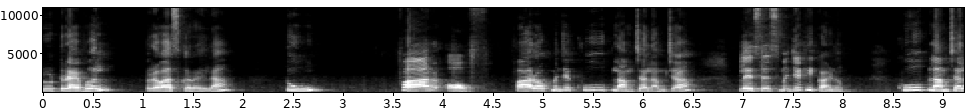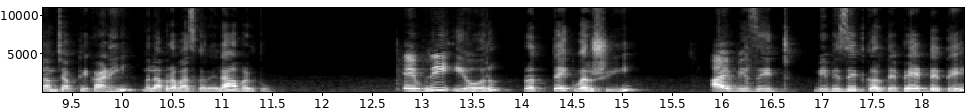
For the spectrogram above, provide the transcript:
टू ट्रॅव्हल प्रवास करायला टू फार ऑफ फार ऑफ म्हणजे खूप लांबच्या लांबच्या प्लेसेस म्हणजे ठिकाणं. खूप लांबच्या लांबच्या ठिकाणी मला प्रवास करायला आवडतो. एव्हरी इयर प्रत्येक वर्षी आय विजिट मी व्हिजिट करते भेट देते.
